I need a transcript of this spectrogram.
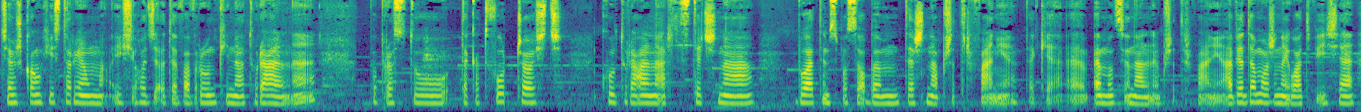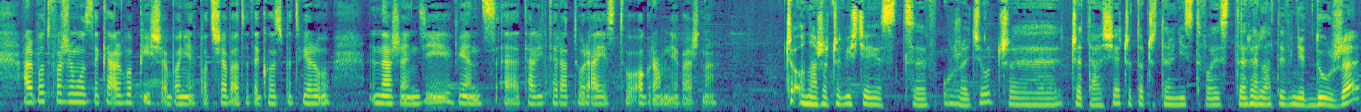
Ciężką historią, jeśli chodzi o te warunki naturalne. Po prostu taka twórczość kulturalna, artystyczna była tym sposobem też na przetrwanie, takie e, emocjonalne przetrwanie. A wiadomo, że najłatwiej się albo tworzy muzykę, albo pisze, bo nie potrzeba do tego zbyt wielu narzędzi, więc e, ta literatura jest tu ogromnie ważna. Czy ona rzeczywiście jest w użyciu? Czy czyta się? Czy to czytelnictwo jest relatywnie duże?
